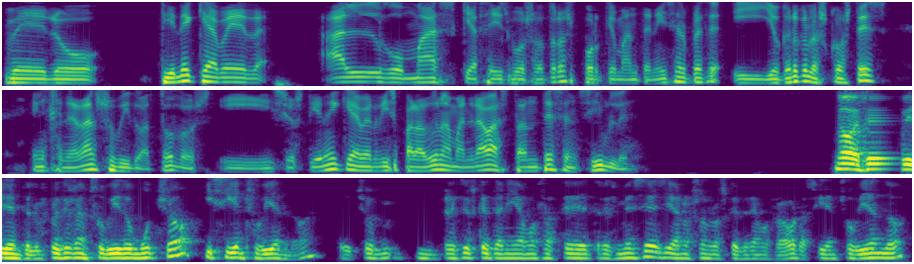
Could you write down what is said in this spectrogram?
Pero tiene que haber algo más que hacéis vosotros porque mantenéis el precio y yo creo que los costes en general han subido a todos y se os tiene que haber disparado de una manera bastante sensible. No, es evidente, los precios han subido mucho y siguen subiendo. ¿eh? De hecho, precios que teníamos hace tres meses ya no son los que tenemos ahora, siguen subiendo.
